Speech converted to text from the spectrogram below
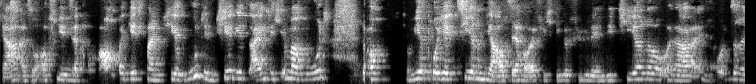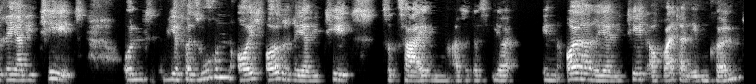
Ja, also oft geht es ja darum, auch geht es meinem Tier gut, dem Tier geht es eigentlich immer gut. Doch wir projizieren ja auch sehr häufig die Gefühle in die Tiere oder in unsere Realität. Und wir versuchen euch eure Realität zu zeigen, also dass ihr in eurer Realität auch weiterleben könnt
